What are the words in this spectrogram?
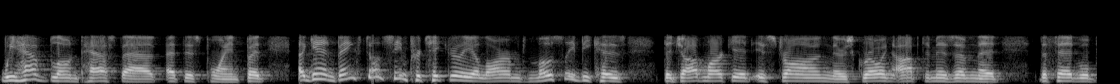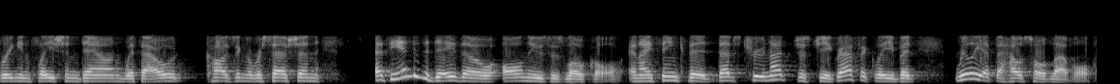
we have blown past that at this point. But again, banks don't seem particularly alarmed, mostly because the job market is strong. There's growing optimism that the Fed will bring inflation down without causing a recession. At the end of the day, though, all news is local. And I think that that's true not just geographically, but really at the household level.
